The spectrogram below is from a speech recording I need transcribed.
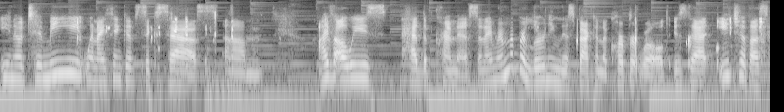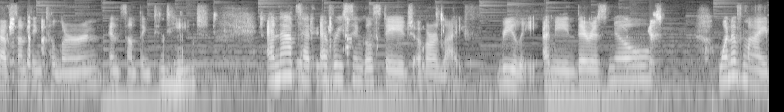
you know, to me, when I think of success, um, I've always had the premise, and I remember learning this back in the corporate world, is that each of us have something to learn and something to mm-hmm. teach. And that's okay. at every single stage of our life, really. I mean, there is no, one of my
